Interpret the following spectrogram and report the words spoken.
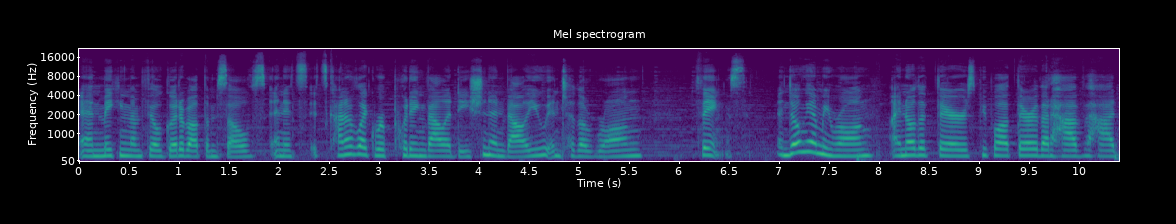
and making them feel good about themselves and it's it's kind of like we're putting validation and value into the wrong things. And don't get me wrong, I know that there's people out there that have had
